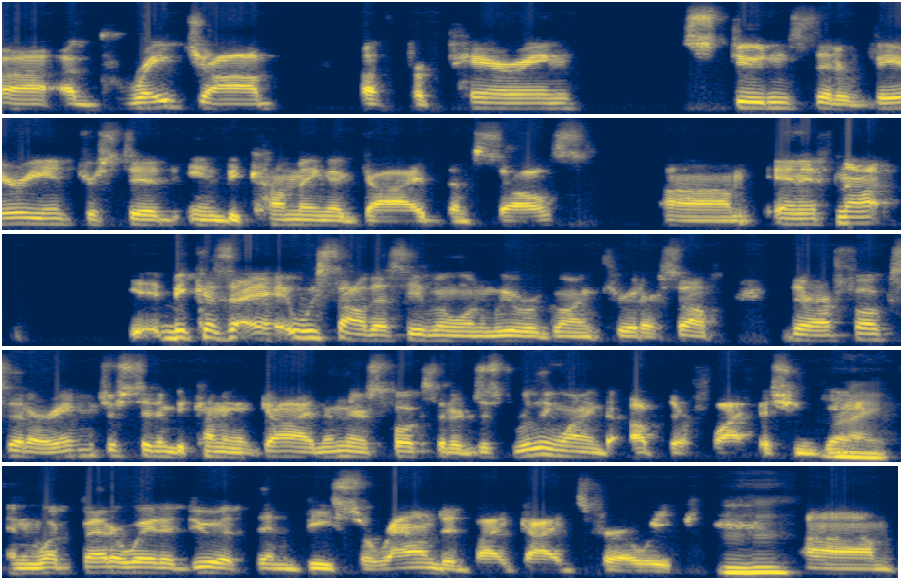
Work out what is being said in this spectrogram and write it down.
uh, a great job of preparing students that are very interested in becoming a guide themselves. Um, and if not, because we saw this even when we were going through it ourselves, there are folks that are interested in becoming a guide. And then there's folks that are just really wanting to up their fly fishing game. Right. And what better way to do it than be surrounded by guides for a week? Mm-hmm. Um,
